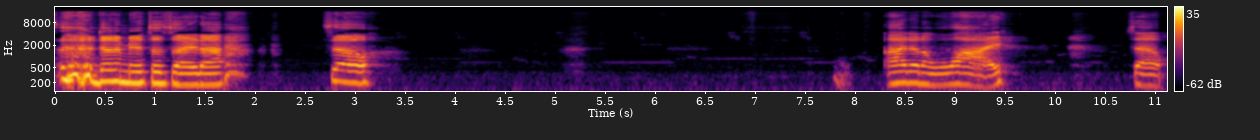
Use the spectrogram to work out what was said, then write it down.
didn't mean to say that. So, I don't know why. So,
